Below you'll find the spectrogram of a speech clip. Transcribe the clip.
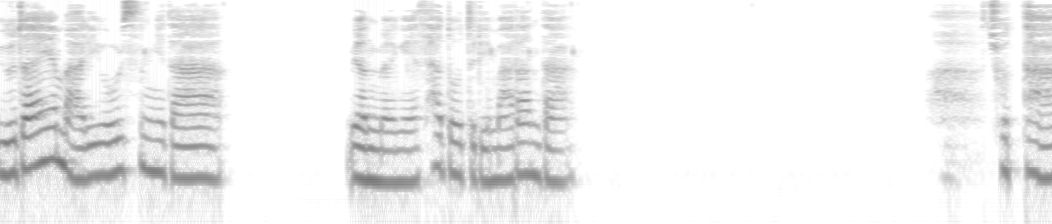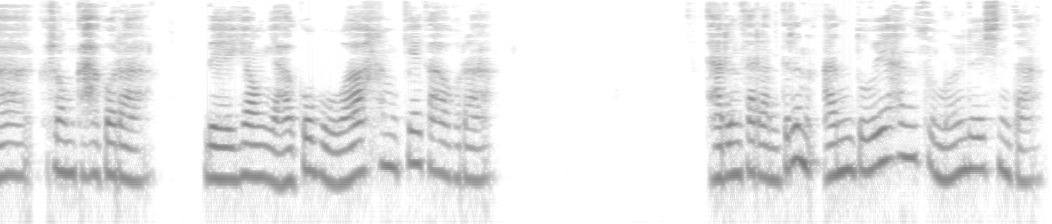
유다의 말이 옳습니다. 몇 명의 사도들이 말한다. 아, 좋다. 그럼 가거라. 내 형 야고보와 함께 가거라. 다른 사람들은 안도의 한숨을 내쉰다.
